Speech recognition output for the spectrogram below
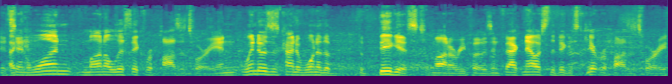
It's Okay. in one monolithic repository, and Windows is kind of one of the, the biggest mono repos. In fact, now it's the biggest Git repository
